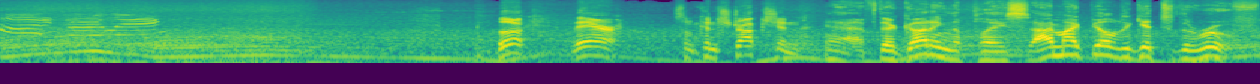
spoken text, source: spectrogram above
Hi, Look, there. Some construction. Yeah, if they're gutting the place, I might be able to get to the roof.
